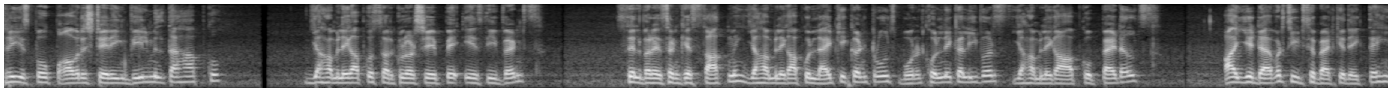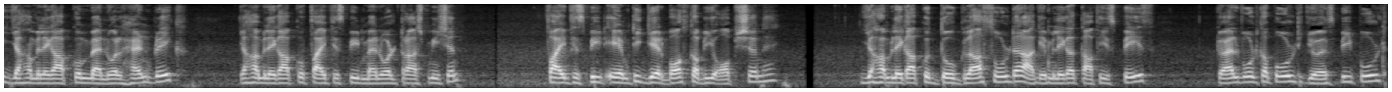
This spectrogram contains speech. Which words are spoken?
Three spoke power steering wheel मिलता है आपको। यहाँ मिलेगा आपको सर्कुलर शेप पे एसी वेंट्स सिल्वर एसेंट के साथ में यहाँ मिलेगा आपको लाइट की कंट्रोल्स बोनट खोलने का लीवर्स यहाँ मिलेगा आपको पैडल्स आइए ड्राइवर सीट से बैठ के देखते हैं। यहाँ मिलेगा आपको मैनुअल हैंड ब्रेक यहाँ मिलेगा आपको five speed manual transmission five speed A M gear box का भी ऑप्शन है। यहाँ मिलेगा आपको दो ग्लास होल्डर आगे मिलेगा काफ़ी स्पेस 12 वोल्ट का पोर्ट यूएसबी पोर्ट।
